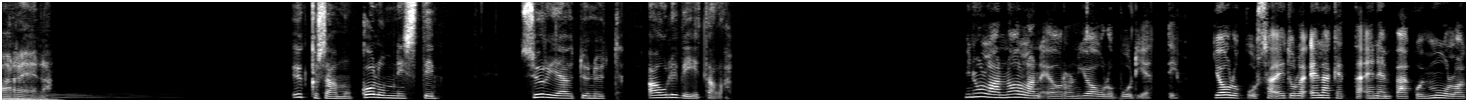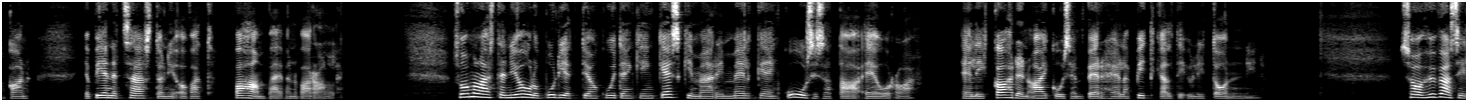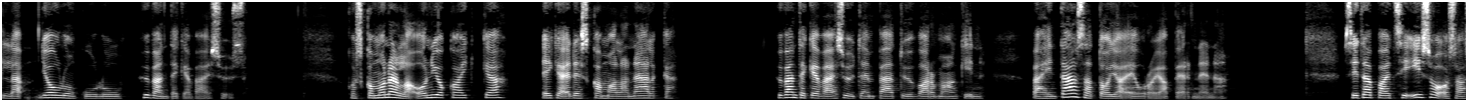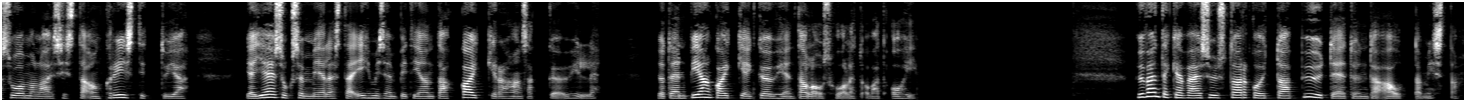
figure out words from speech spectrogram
Areena. Ykkösaamun kolumnisti, syrjäytynyt Auli Viitala. Minulla on nollan euron joulubudjetti. Joulukuussa ei tule eläkettä enempää kuin muulloinkaan, ja pienet säästöni ovat pahan päivän varalle. Suomalaisten joulubudjetti on kuitenkin keskimäärin melkein 600 euroa, eli kahden aikuisen perheellä pitkälti yli tonnin. Se on hyvä, sillä jouluun kuuluu hyvän tekeväisyys. Koska monella on jo kaikkea, eikä edes kamala nälkä, hyvän tekeväisyyteen päätyy varmaankin vähintään satoja euroja per nenä. Sitä paitsi iso osa suomalaisista on kristittyjä, ja Jeesuksen mielestä ihmisen piti antaa kaikki rahansa köyhille, joten pian kaikkien köyhien taloushuolet ovat ohi. Hyvän tekeväisyys tarkoittaa pyyteetöntä auttamista,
